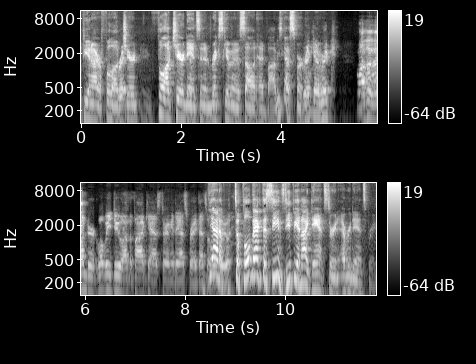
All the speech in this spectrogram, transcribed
DP and I are full out Rick- chair, full out chair dancing, and Rick's giving it a solid head bob. He's got a smirk. Rick, over uh. Rick, Well, ever I- wondered what we do on the podcast during a dance break? That's what Yeah, we to, do. to pull back the scenes, DP and I dance during every dance break.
